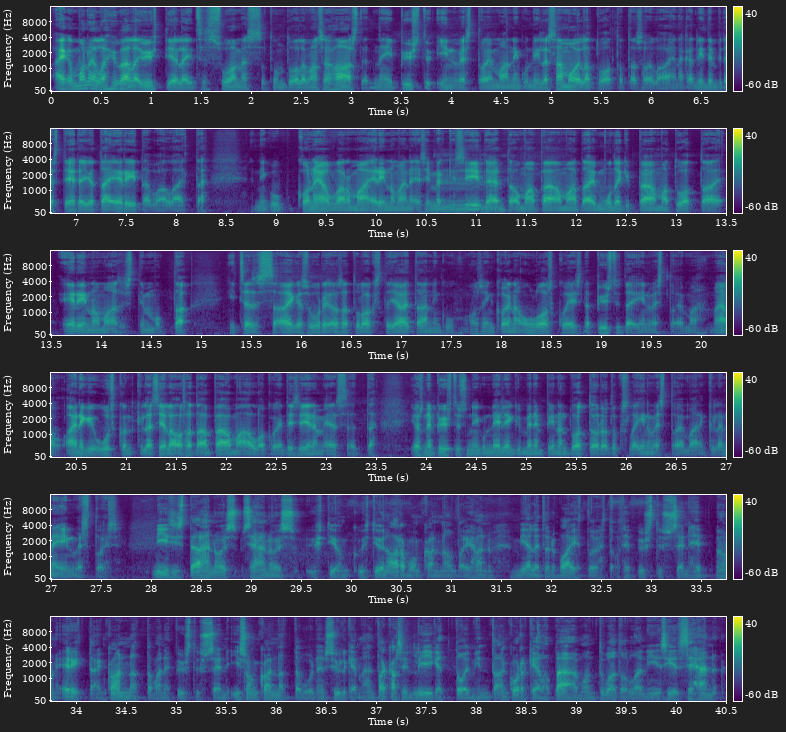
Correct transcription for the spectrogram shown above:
aika monella hyvällä yhtiöllä itse asiassa Suomessa tuntuu olevan se haaste, että ne ei pysty investoimaan niin kuin niillä samoilla tuottotasoilla ainakaan. Niiden pitäisi tehdä jotain eri tavalla, että niin kuin kone on varmaan erinomainen esimerkki mm. siitä, että oma pääoma tai muutenkin pääoma tuottaa erinomaisesti, mutta itse asiassa aika suuri osa tuloksista jaetaan niin kuin osinkoina ulos, kun ei sitä pystytä investoimaan. Mä ainakin uskon, että kyllä siellä osataan pääoma-allokointi siinä mielessä, että jos ne pystyisi niin kuin 40 pinnan tuotto-odotuksella investoimaan, niin kyllä ne investoisi. Niin siis tämähän olisi, sehän olisi yhtiön, yhtiön arvon kannalta ihan mieletön vaihtoehto, että he pystyisivät sen, he on erittäin kannattava, ne pystyisivät sen ison kannattavuuden sylkemään takaisin liiketoimintaan korkealla pääoman tuotolla, niin siis sehän,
